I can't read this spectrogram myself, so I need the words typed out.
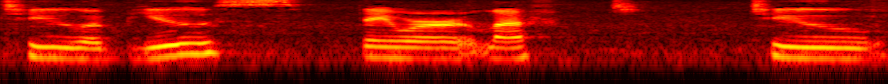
to abuse. They were left to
